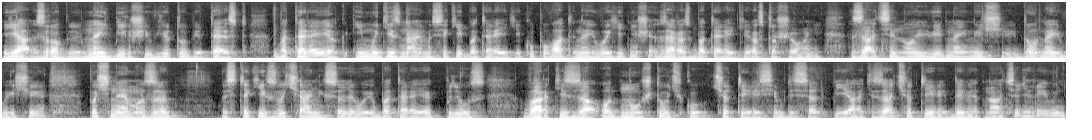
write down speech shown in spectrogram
я зроблю найбільший в Ютубі тест батарейок, і ми дізнаємося, які батарейки купувати найвигідніше. Зараз батарейки розташовані за ціною від найнижчої до найвищої. Почнемо з ось таких звичайних сольових батарейок плюс вартість за одну штучку 4,75 за 4,19 гривень.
